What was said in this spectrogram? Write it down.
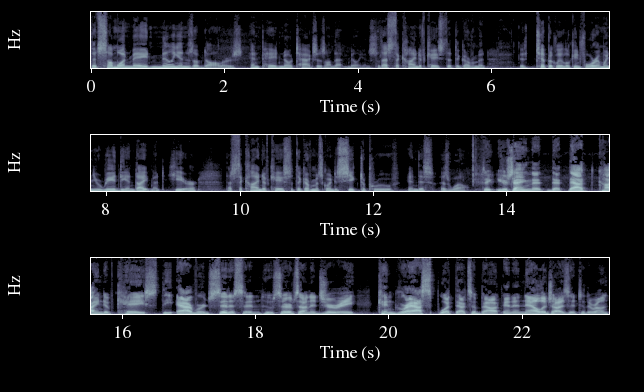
that someone made millions of dollars and paid no taxes on that million. So that's the kind of case that the government is typically looking for. And when you read the indictment here, that's the kind of case that the government's going to seek to prove in this as well. So you're saying that that, that kind of case, the average citizen who serves on a jury can grasp what that's about and analogize it to their own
